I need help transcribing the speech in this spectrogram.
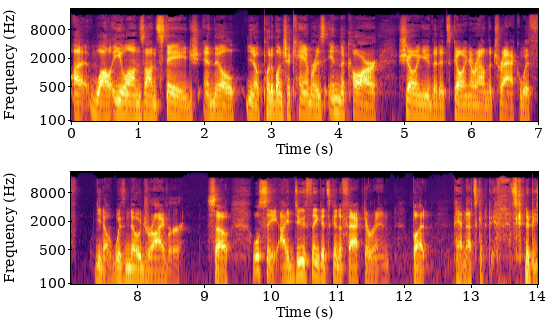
uh, while Elon's on stage, and they'll you know put a bunch of cameras in the car showing you that it's going around the track with you know with no driver. So we'll see. I do think it's going to factor in, but man, that's going to be that's going to be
